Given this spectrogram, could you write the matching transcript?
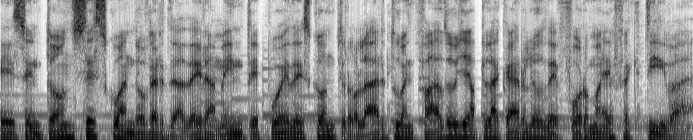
Es entonces cuando verdaderamente puedes controlar tu enfado y aplacarlo de forma efectiva.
